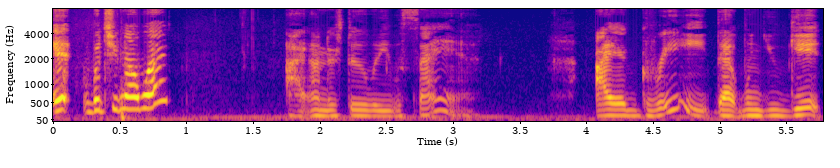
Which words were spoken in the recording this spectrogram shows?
It, but you know what? I understood what he was saying. I agreed that when you get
